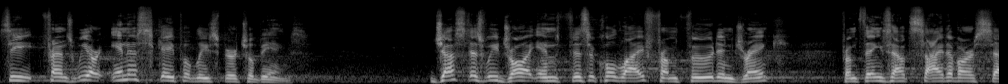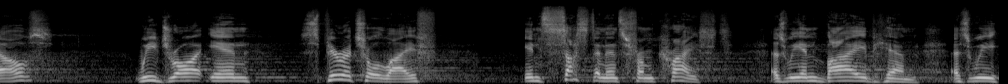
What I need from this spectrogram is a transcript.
See, friends, we are inescapably spiritual beings. Just as we draw in physical life from food and drink, from things outside of ourselves, we draw in spiritual life in sustenance from Christ, as we imbibe Him, as we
